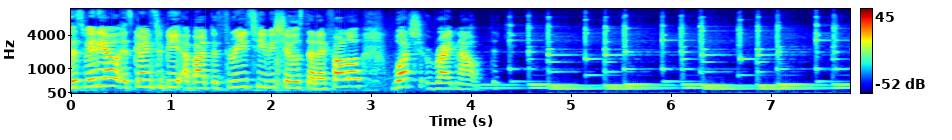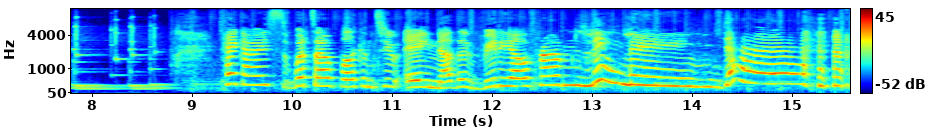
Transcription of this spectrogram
This video is going to be about the three TV shows that I follow. Watch right now. Hey guys, what's up? Welcome to another video from Ling Ling! Yeah!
